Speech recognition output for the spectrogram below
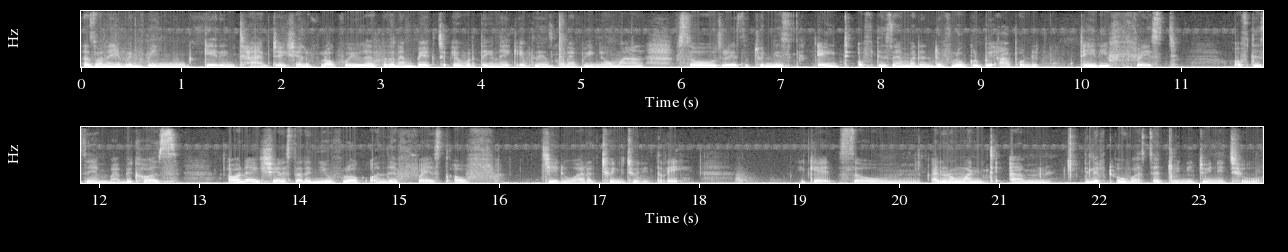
that's when i haven't been getting time to actually vlog for you guys but then i'm back to everything like everything's gonna be normal. So today is the 28th of december and the vlog will be up on the 31st of december because i want to actually start a new vlog on the 1st of january 2023 you get so um, i don't want um the leftovers that 2022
